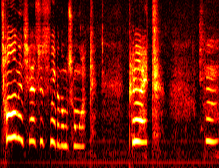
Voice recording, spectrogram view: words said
천 원에 취할 수 있으니까 너무 좋은 것 같아. 필라이트. 음.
